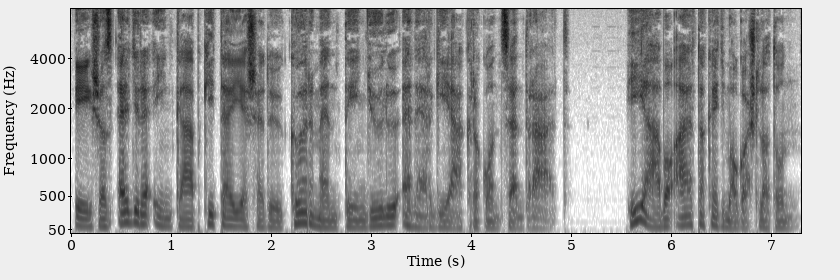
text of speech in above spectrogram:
és az egyre inkább kiteljesedő körmentén gyűlő energiákra koncentrált. Hiába álltak egy magaslaton,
